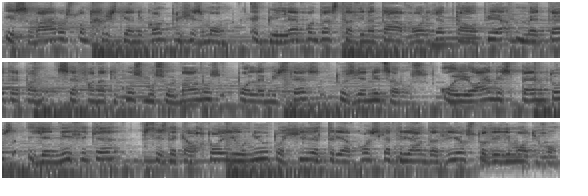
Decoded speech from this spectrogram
εις βάρος των χριστιανικών πληθυσμών επιλέγοντας τα δυνατά αγόρια τα οποία μετέτρεπαν σε φανατικούς μουσουλμάνους πολεμιστές τους γενίτσαρους. Ο Ιωάννης Πέμπτος γεννήθηκε στις 18 Ιουνίου το 1332 στο Διδημότυχο.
